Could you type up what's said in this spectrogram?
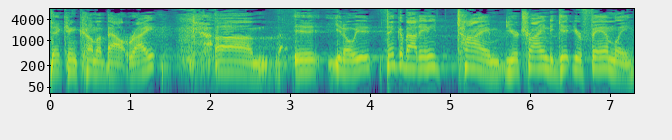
that can come about, right? Um, it, you know, it, think about any time you're trying to get your family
